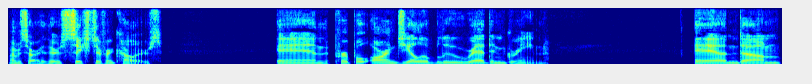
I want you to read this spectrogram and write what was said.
I'm sorry, there's six different colors and the purple, orange, yellow, blue, red, and green. And um,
